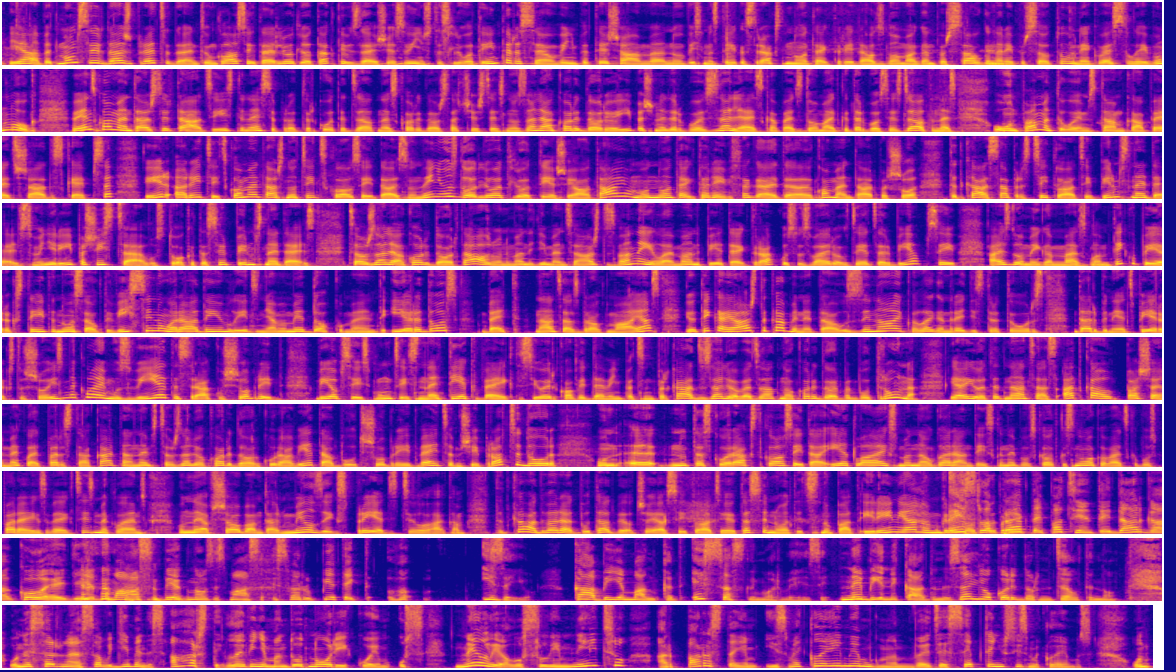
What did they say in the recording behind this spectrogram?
Jā, bet mums ir daži precedenti, un klausītāji ir ļoti, ļoti aktivizējušies. Viņus tas ļoti interesē, un viņi patiešām, nu, vismaz tie, kas raksta, noteikti arī daudz domā gan par savu, gan arī par savu tuvinieku veselību. Un, lūk, viens komentārs ir tāds, īsti nesapratu, ar ko tad dzeltenais koridors atšķirsies no zaļā koridora, jo īpaši nedarbojas zaļais. Kāpēc domājat, ka darbosies dzeltenais? Un pamatojums tam, kāpēc šāda skepse, ir arī cits komentārs no citas klausītājas. Un viņi uzdod ļoti, ļoti tieši jautājumu, un noteikti arī sagaida komentāru par šo. Tad kā saprast situāciju pirms nedēļas? Viņi ir īpaši izcēlus to, ka tas ir pirms nedēļas. Caur zaļā koridora tālruni mani ģimenes ārsts zvanīja, lai mani pieteiktu rakus uz vairogu dziedzeru biopsiju aizdomīgam mezglam. Tiku pierakstīta, nosaukti visi norādījumi līdz ņemamie dokumenti. Ierados, bet nācās braukt mājās, jo tikai ārsta kabinetā uzzināju, ka, lai gan reģistratūras darbinieks pierakstu šo izmeklējumu uz vietas, rakus šobrīd biopsijas funkcijas netiek veiktas, jo ir Covid-19. Par kādu zaļo vai zeltaino koridoru var būt runa, ja, jo tad nācās atkal pašai meklēt parastā kārtā, nevis caur zaļo koridoru, kurā vietā būtu šobrīd veicama šī procedūra. Un, e, nu, tas, ko raksta klausītāji, iet laiks, man nav garantijas, ka nebūs kaut kas nokavēts, ka būs pareizi veikts izmeklējums, un neapšaubām tā ir milzīga spriedze cilvēkam. Tad kāda varētu būt atbilde šajā situācijā? Tas ir noticis nu pat Irīna Janum. Es labprāt tai pacientei, dārgā kolēģi, ja māsa, diagnozes māsa, es varu pieteikt izeju. Kā bija man, kad es saslimu ar vēzi? Nebija nekādu ne zaļo koridoru, ne dzelteno. Un es sarunāju savu ģimenes ārsti, lai viņa man dod norīkojumu uz nelielu slimnīcu ar parastajiem izmeklējumiem. Man vajadzēja septiņus izmeklējumus. Un,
